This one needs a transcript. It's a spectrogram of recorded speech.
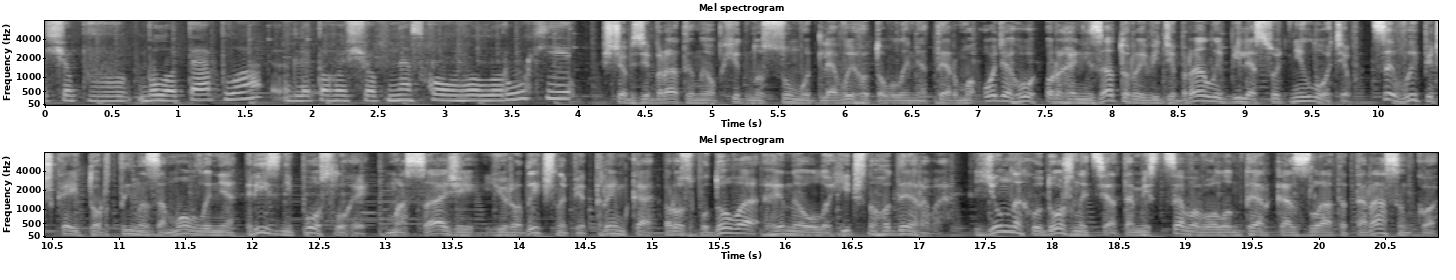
щоб було тепло, для того, щоб не сковувало рухи. Щоб зібрати необхідну суму для виготовлення термоодягу, організатори відібрали біля сотні лотів. Це випічка і торти на замовлення, різні послуги, масажі, юридична підтримка, розбудова генеалогічного дерева. Юна художниця та місцева волонтерка Злата Тарасенко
